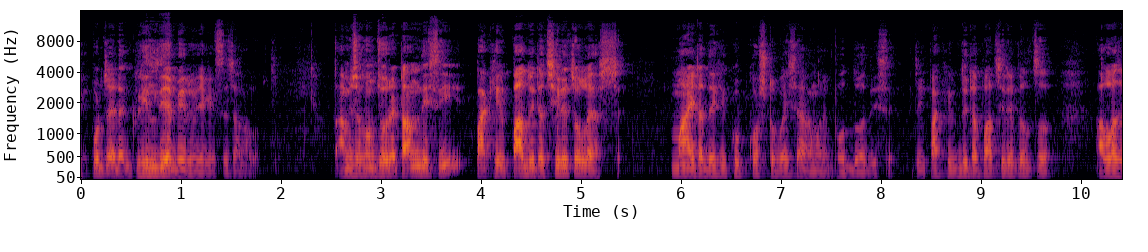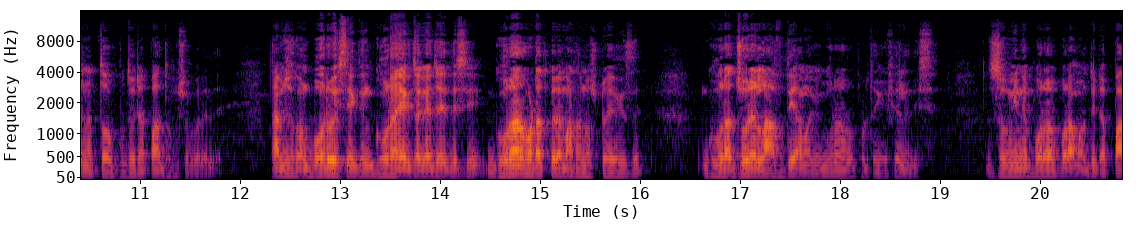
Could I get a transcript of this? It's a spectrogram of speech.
এক পর্যায়ে এটা গ্রিল দিয়ে বের হয়ে গেছে জানালো তো আমি যখন জোরে টান দিছি, পাখির পা দুইটা ছিঁড়ে চলে আসছে। মা এটা দেখে খুব কষ্ট পাইছে আর আমার বদুয়া দিছে যে, পাখির দুইটা পা ছিঁড়ে ফেলছো? আল্লাহ জানে তোর দুইটা পা ধ্বংস করে দেয় তো আমি যখন বড় হয়েছি একদিন ঘোড়া এক জায়গায় যাইতেছি, ঘোড়ার হঠাৎ করে মাথা নষ্ট হয়ে গেছে। ঘোড়া জোরে লাফ দিয়ে আমাকে ঘোড়ার উপর থেকে ফেলে দিছে। জমিনে পড়ার পর আমার দুইটা পা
